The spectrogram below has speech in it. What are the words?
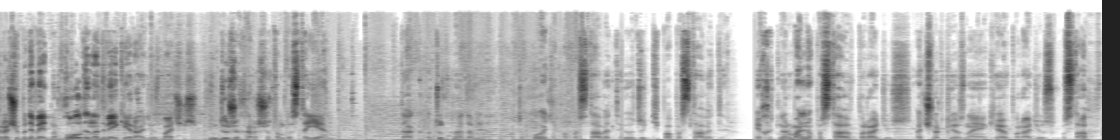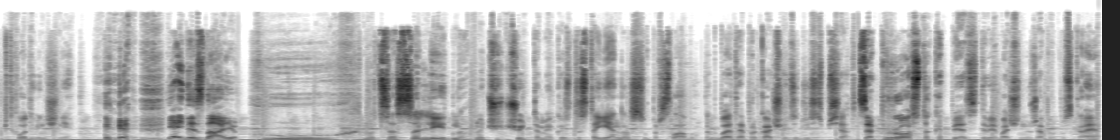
Коротше, буде видно, в Голдена дві який радіус, бачиш? Він дуже хорошо там достає. Так, отут треба отако, типа, поставити. І отут, типа, поставити. Я хоч нормально поставив по радіусу. А чорт його знає, як я по радіусу поставив, підходить він чи ні. я й не знаю. Фух, ну це солідно. Ну чуть-чуть там якось достає, але супер слабо. Тебе прокачують за 250. Це просто капець. Диви, бачу, вже пропускає.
